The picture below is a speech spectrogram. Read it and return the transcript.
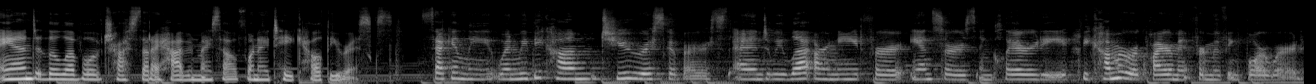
and the level of trust that I have in myself when I take healthy risks. Secondly, when we become too risk averse and we let our need for answers and clarity become a requirement for moving forward,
